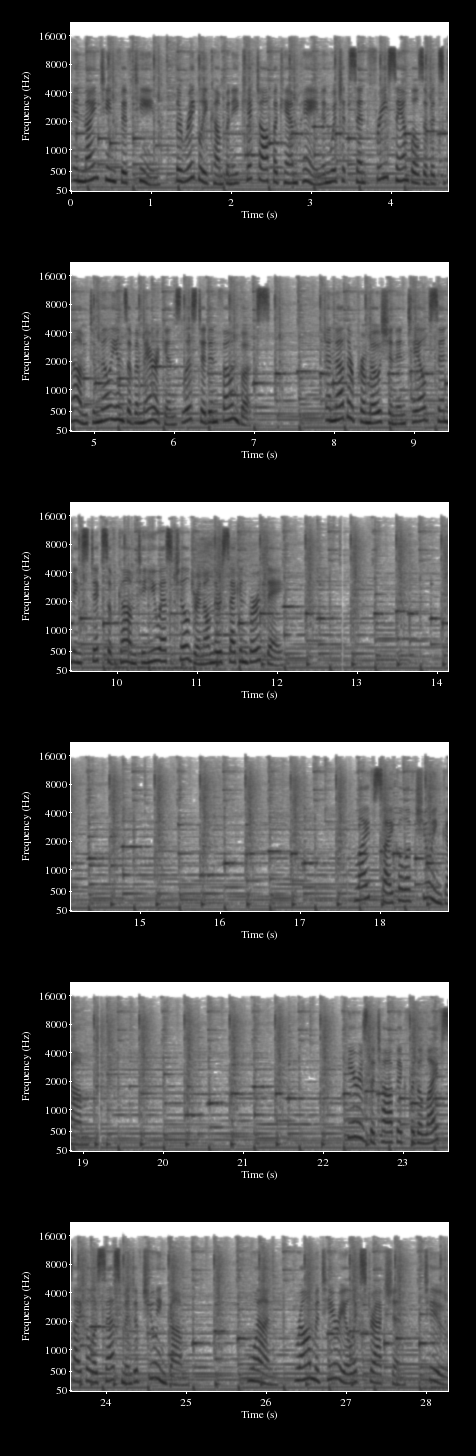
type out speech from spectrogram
In 1915, the Wrigley Company kicked off a campaign in which it sent free samples of its gum to millions of Americans listed in phone books. Another promotion entailed sending sticks of gum to U.S. children on their second birthday. Life cycle of chewing gum. Here is the topic for the life cycle assessment of chewing gum. 1. Raw material extraction. 2.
